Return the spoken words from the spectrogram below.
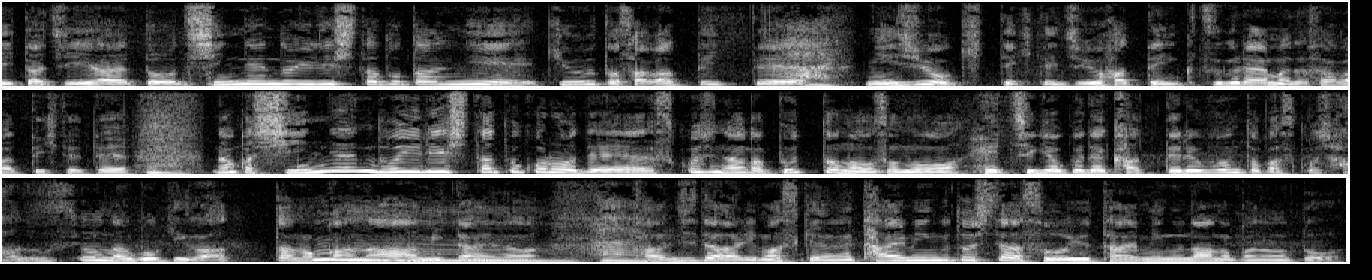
1日、えっと、新年度入りした途端に、キューッと下がっていって、はい、20を切ってきて、18. 点いくつぐらいまで下がってきてて、うん、なんか新年度入りしたところで、少しなんかプットのそのヘッジ玉で買ってる分とか少し外すような動きがあったのかな、みたいな感じではありますけどね、はい、タイミングとしてはそういうタイミングなのかなと。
